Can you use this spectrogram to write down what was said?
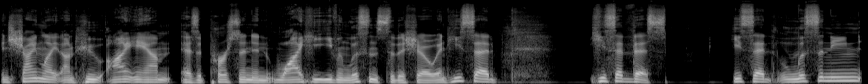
and shine light on who I am as a person and why he even listens to the show. And he said, he said this. He said, listening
